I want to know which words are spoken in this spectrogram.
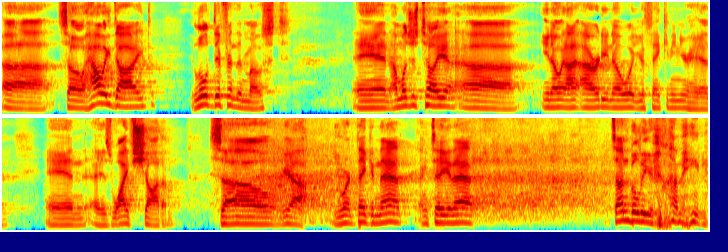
Uh, so how he died, a little different than most, and I'm gonna just tell you, uh, you know, and I, I already know what you're thinking in your head, and his wife shot him. So yeah, you weren't thinking that. I can tell you that. It's unbelievable. I mean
